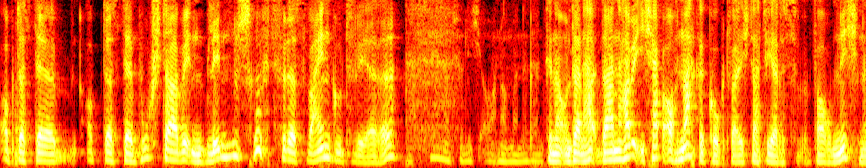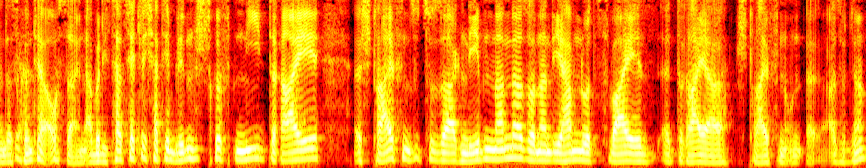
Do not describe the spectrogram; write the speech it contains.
ob das der, ob das der Buchstabe in Blindenschrift für das Weingut wäre. Das wäre natürlich auch nochmal eine ganz Genau, und dann, dann habe ich, ich habe auch nachgeguckt, weil ich dachte, ja, das, warum nicht? Ne? Das könnte ja auch sein. Aber die tatsächlich hat die Blindenschrift nie drei äh, Streifen sozusagen nebeneinander, sondern die haben nur zwei äh, Dreierstreifen und äh, also ne,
